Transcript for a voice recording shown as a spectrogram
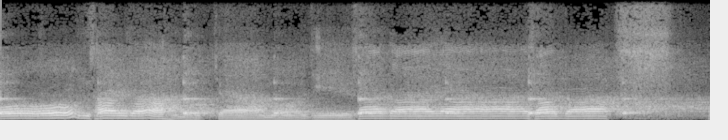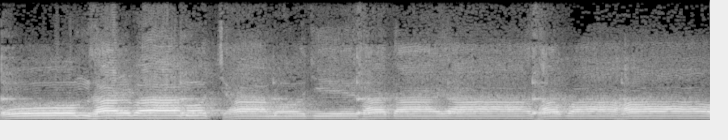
옴살바 모짜 모지 사다야 사바 옴살바 모짜 모지 사다야 사바하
